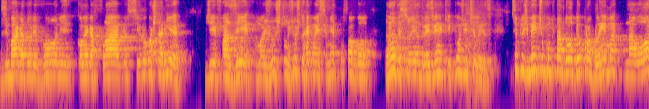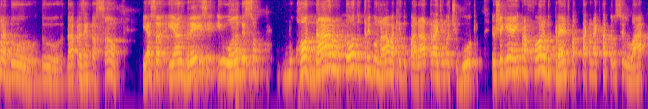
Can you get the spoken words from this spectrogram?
desembargador Ivone, colega Flávio, Silvio, eu gostaria de fazer uma justo, um justo reconhecimento, por favor. Anderson e Andrés, vem aqui, por gentileza. Simplesmente o computador deu problema na hora do, do da apresentação e, essa, e a Andrés e o Anderson rodaram todo o tribunal aqui do Pará atrás de notebook. Eu cheguei aí para fora do prédio para estar conectado pelo celular,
